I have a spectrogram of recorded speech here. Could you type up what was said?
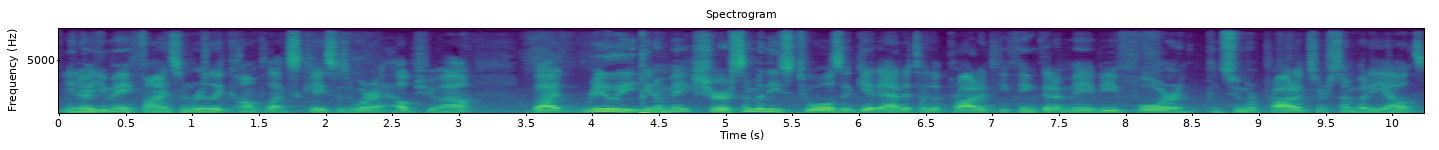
you know, you may find some really complex cases where it helps you out. But really, you know, make sure some of these tools that get added to the product, you think that it may be for consumer products or somebody else.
